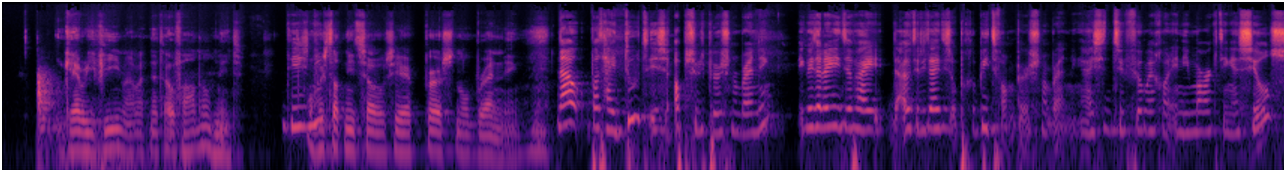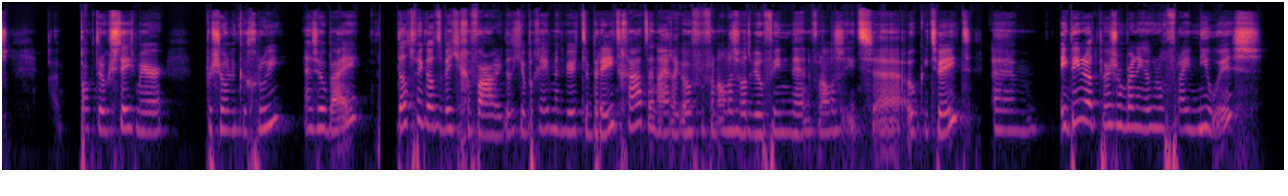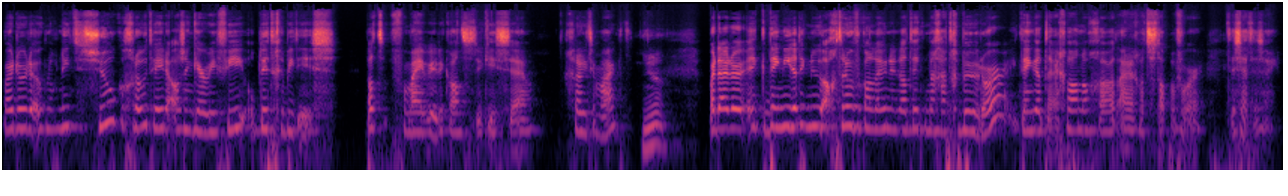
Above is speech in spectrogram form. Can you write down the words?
Gary Vee, waar we het net over hadden, of niet? Die is Of niet... is dat niet zozeer personal branding? Nou, wat hij doet is absoluut personal branding. Ik weet alleen niet of hij de autoriteit is op het gebied van personal branding. Hij zit natuurlijk veel meer gewoon in die marketing en sales. Hij Pakt er ook steeds meer persoonlijke groei en zo bij. Dat vind ik altijd een beetje gevaarlijk. Dat je op een gegeven moment weer te breed gaat. En eigenlijk over van alles wat wil vinden en van alles iets, eh, ook iets weet. Ehm, ik denk dat personal branding ook nog vrij nieuw is. Waardoor er ook nog niet zulke grootheden als een Gary Vee op dit gebied is. Wat voor mij weer de kans natuurlijk iets eh, groter maakt. Ja. Maar daardoor, ik denk niet dat ik nu achterover kan leunen en dat dit me gaat gebeuren hoor. Ik denk dat er echt wel nog eh, wat aardig wat stappen voor te zetten zijn.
